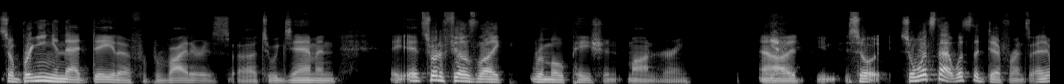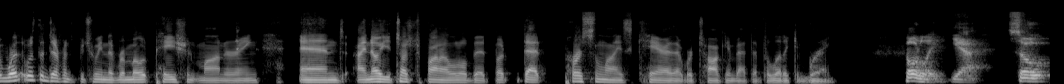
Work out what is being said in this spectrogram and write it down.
So bringing in that data for providers uh, to examine, it, it sort of feels like remote patient monitoring. Uh, yeah. so so what's that? What's the difference? And what what's the difference between the remote patient monitoring and I know you touched upon it a little bit, but that personalized care that we're talking about that Validic can bring? Totally, yeah. So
